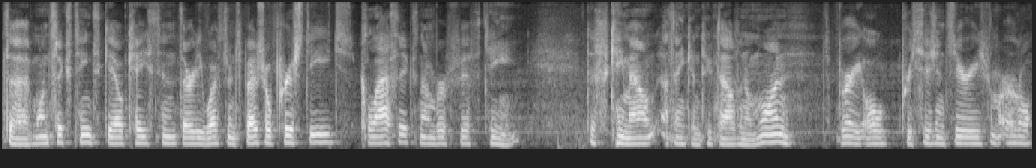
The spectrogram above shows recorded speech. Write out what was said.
It's a 116 scale case 1030 Western Special Prestige Classics number 15. This came out, I think, in 2001. It's a very old precision series from uh,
